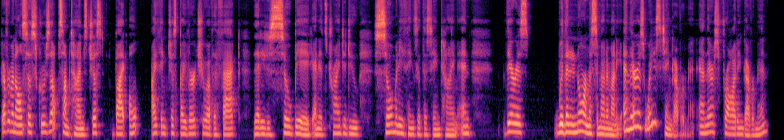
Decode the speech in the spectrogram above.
government also screws up sometimes just by I think just by virtue of the fact that it is so big and it's trying to do so many things at the same time. And there is with an enormous amount of money. And there is waste in government and there's fraud in government.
